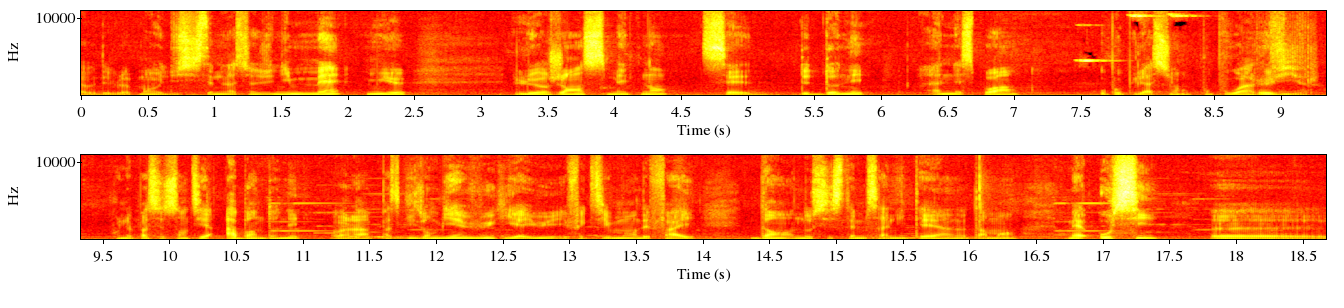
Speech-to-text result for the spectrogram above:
euh, au développement du système des Nations Unies, mais mieux, l'urgence maintenant, c'est de donner un espoir aux populations pour pouvoir revivre, pour ne pas se sentir abandonnés, voilà, parce qu'ils ont bien vu qu'il y a eu effectivement des failles dans nos systèmes sanitaires notamment, mais aussi euh,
